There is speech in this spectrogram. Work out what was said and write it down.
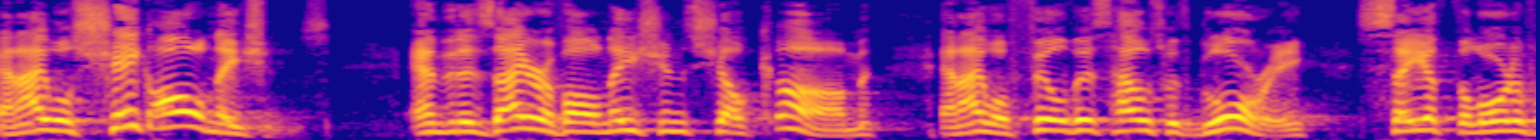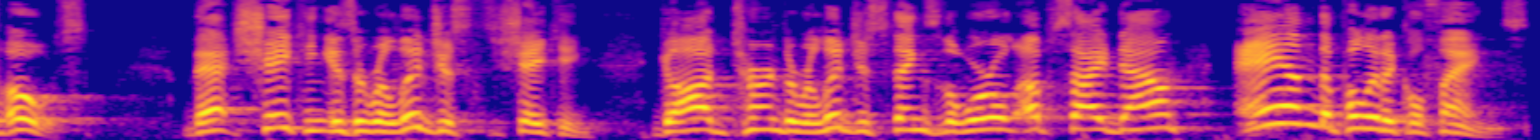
and I will shake all nations, and the desire of all nations shall come, and I will fill this house with glory, saith the Lord of hosts. That shaking is a religious shaking. God turned the religious things of the world upside down and the political things.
